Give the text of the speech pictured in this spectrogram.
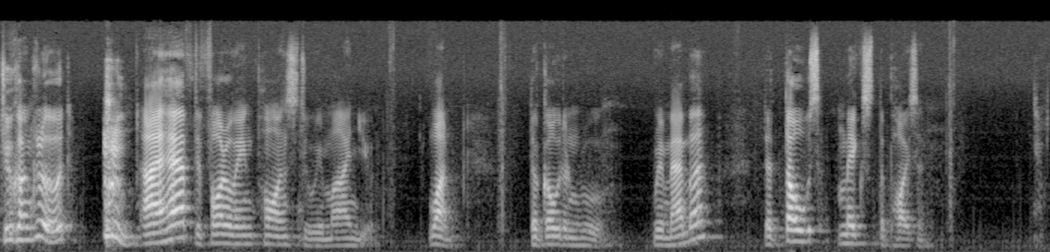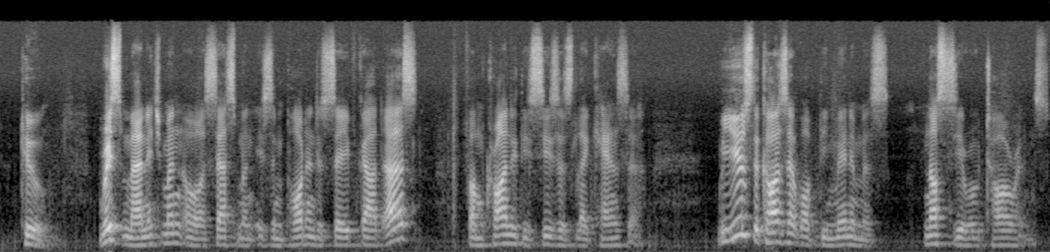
To conclude, I have the following points to remind you. One, the golden rule. Remember, the dose makes the poison. Two, risk management or assessment is important to safeguard us from chronic diseases like cancer. We use the concept of de minimis, not zero tolerance.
